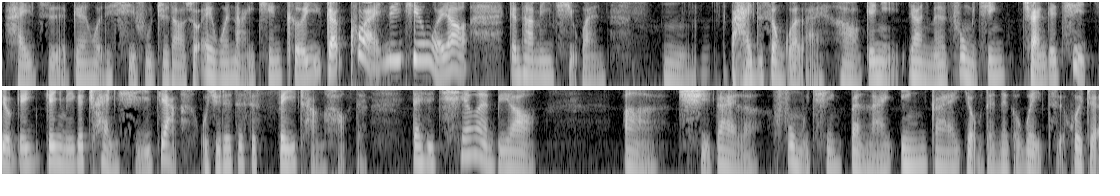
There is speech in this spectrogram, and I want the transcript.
孩子跟我的媳妇知道说，哎，我哪一天可以，赶快那天我要跟他们一起玩，嗯，把孩子送过来，好，给你让你们父母亲喘个气，有给给你们一个喘息假，我觉得这是非常好的，但是千万不要啊。取代了父母亲本来应该有的那个位置，或者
